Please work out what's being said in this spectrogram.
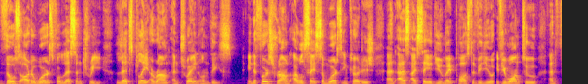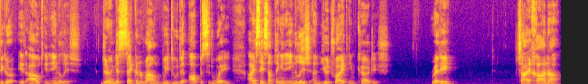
those are the words for lesson 3. Let's play around and train on these. In the first round I will say some words in Kurdish and as I say it you may pause the video if you want to and figure it out in English. During the second round we do the opposite way. I say something in English and you try it in Kurdish. Ready? Çaykhana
